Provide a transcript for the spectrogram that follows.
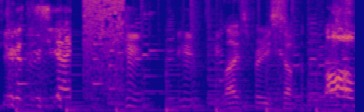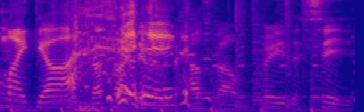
Because the CIA. Life's pretty tough in the past. Oh my god. That's why I did in the house about putting the seed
